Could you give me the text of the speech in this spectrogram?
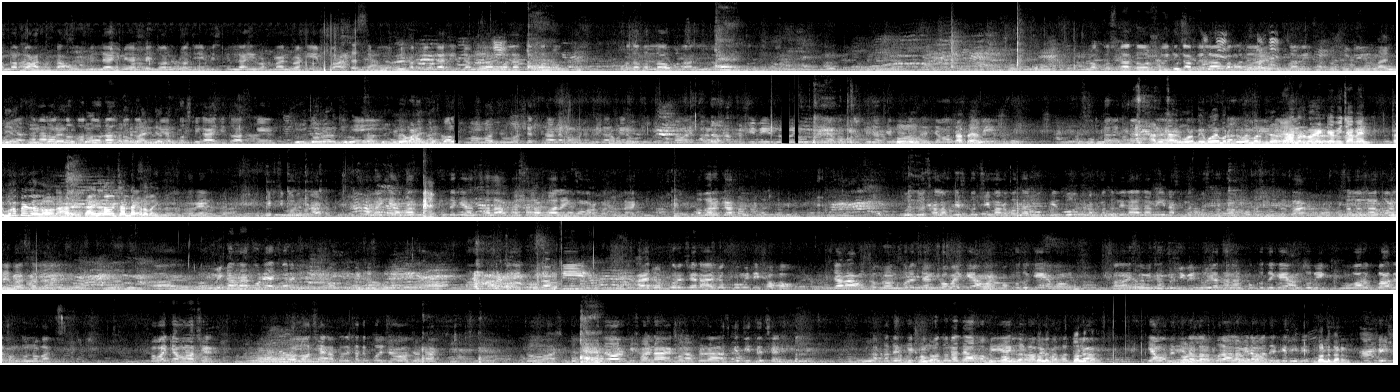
أما بعد فأعوذ بالله من الشيطان الرجيم بسم الله الرحمن الرحيم واعتصموا بحبل الله جميعا ولا تفرقوا صدق الله العلي العظيم রক্তস্নাত শহীদ কাফেলা বাংলাদেশ ইসলামী ছাত্র শিবির থানার অন্তর্গত রাজনগর কর্তৃক আয়োজিত আজকে দুই দলের গ্রুপটা দুই ফুটবল মোহাম্মদ মোর্শেদ খান এবং উপস্থিত আছেন বাংলাদেশ ছাত্র শিবির এবং উপস্থিত আছেন জামাত চাপেন। ইসলামী, মুক্তার ইসলাম আরে স্যার মুরব্বী মই মুরব্বী ওই মুরব্বী ভাই টেবি চাবেন ওই মুরব্বী ললো না হারে। যাই না আমি চান্দা করো ভাই। করে ব্যক্তিবর্গরা, সবাইকে আমার পক্ষ থেকে আসসালাম। আসসালামু আলাইকুম রহমতুল্লাহ দুর্দ সালাম পেশ করছি মানবতার মুক্তির দূত রহমতুল্লিল আলমিন আহমদ মুস্তফা মুস্তফা আলাইহি ভূমিকা না করে একবারে শেষ বিশেষ করে এই প্রোগ্রামটি আয়োজন করেছেন আয়োজক কমিটি সহ। যারা অংশগ্রহণ করেছেন সবাইকে আমার পক্ষ থেকে এবং বাংলা ইসলামী ছাত্র শিবির নড়িয়া থানার পক্ষ থেকে আন্তরিক মোবারকবাদ এবং ধন্যবাদ। সবাই কেমন আছেন? ভালো আছেন? আপনাদের সাথে পরিচয় হওয়ার জন্য আসছি। তো আজকে বক্তব্য দেওয়ার বিষয় না এখন আপনারা আজকে জিতেছেন। আপনাদেরকে সম্বোধনা দেওয়া হবে। আমাদেরকে দিবেন। দলে দাঁড়ান।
